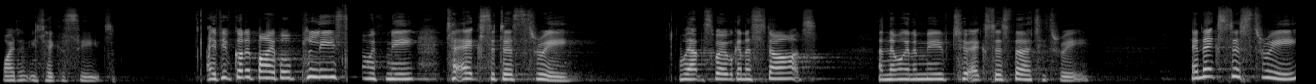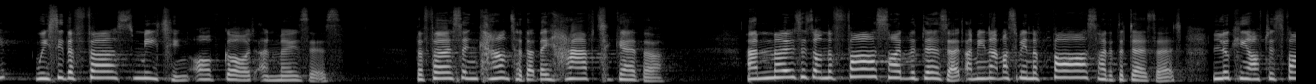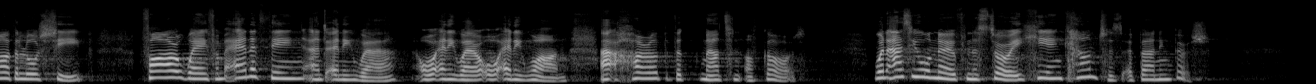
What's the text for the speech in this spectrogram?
Why don't you take a seat? If you've got a Bible, please come with me to Exodus 3. That's where we're going to start, and then we're going to move to Exodus 33. In Exodus 3, we see the first meeting of God and Moses, the first encounter that they have together. And Moses on the far side of the desert, I mean, that must have been the far side of the desert, looking after his father in law's sheep, far away from anything and anywhere, or anywhere or anyone, at Horeb, the mountain of God. When, as you all know from the story, he encounters a burning bush.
